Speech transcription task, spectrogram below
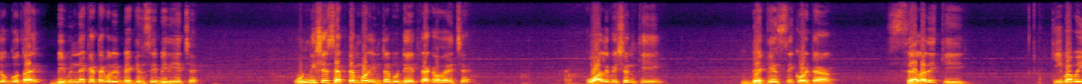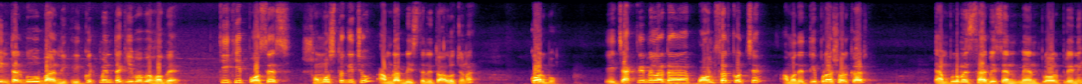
যোগ্যতায় বিভিন্ন ক্যাটাগরির ভ্যাকেন্সি বেরিয়েছে। উনিশে সেপ্টেম্বর ইন্টারভিউ ডেট রাখা হয়েছে। কোয়ালিফিকেশন কি? ভ্যাকেন্সি কয়টা? স্যালারি কি? কীভাবে ইন্টারভিউ বা রিক্রুটমেন্টটা কীভাবে হবে? কি কি প্রসেস সমস্ত কিছু আমরা বিস্তারিত আলোচনা করব। এই চাকরি মেলাটা স্পন্সার করছে আমাদের ত্রিপুরা সরকার employment service and man power planning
